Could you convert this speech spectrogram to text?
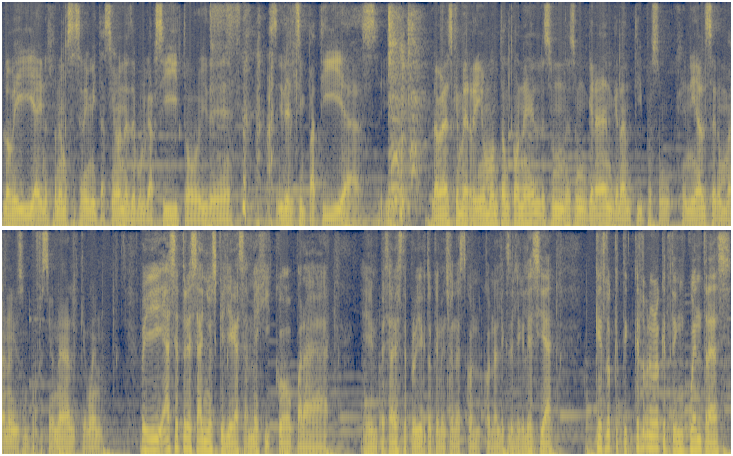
lo veía y nos ponemos a hacer imitaciones de Vulgarcito y de y del Simpatías. Y la verdad es que me reí un montón con él. Es un, es un gran, gran tipo. Es un genial ser humano y es un profesional que, bueno, Oye, hace tres años que llegas a México para empezar este proyecto que mencionas con, con Alex de la Iglesia. ¿Qué es lo que te, qué es lo primero que te encuentras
